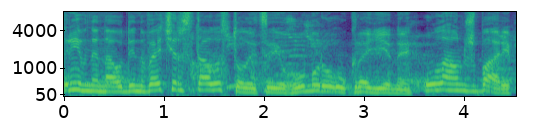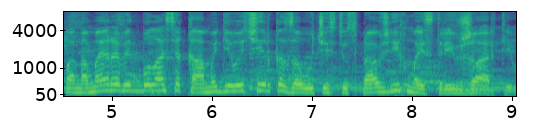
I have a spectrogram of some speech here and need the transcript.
Рівне на один вечір стало столицею гумору України. У лаунж-барі Панамера відбулася камеді-вечірка за участю справжніх майстрів жартів.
